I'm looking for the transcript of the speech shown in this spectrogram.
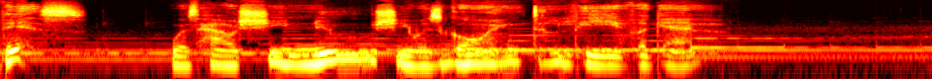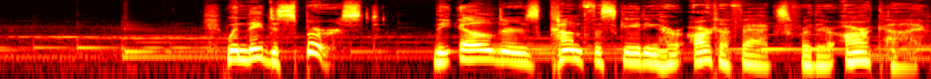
This was how she knew she was going to leave again. When they dispersed, the elders confiscating her artifacts for their archive,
